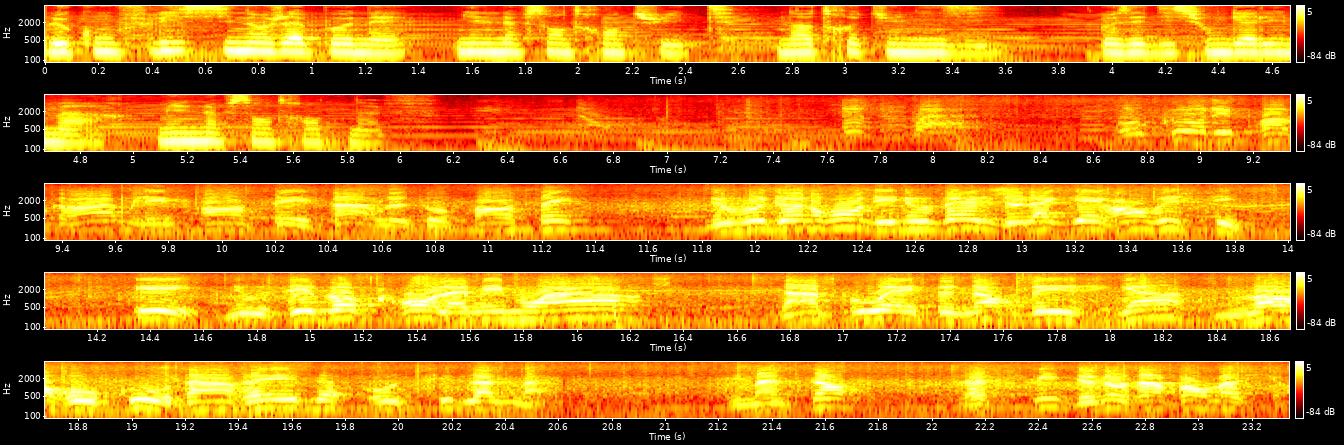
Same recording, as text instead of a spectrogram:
Le conflit sino-japonais, 1938. Notre Tunisie, aux éditions Gallimard, 1939. Au cours du programme, les Français parlent aux Français nous vous donnerons des nouvelles de la guerre en Russie et nous évoquerons la mémoire d'un poète norvégien mort au cours d'un raid au-dessus de l'Allemagne. Et maintenant, la suite de nos informations.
